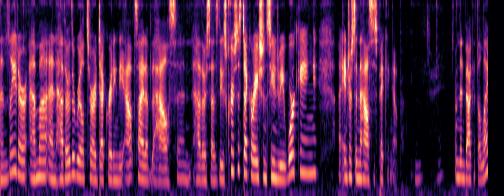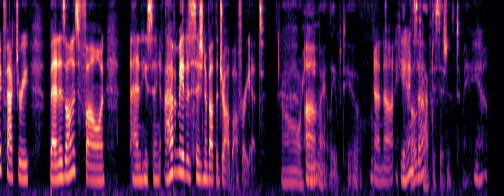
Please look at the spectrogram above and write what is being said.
then later, Emma and Heather, the realtor, are decorating the outside of the house. And Heather says, These Christmas decorations seem to be working. Uh, interest in the house is picking up. And then back at the light factory, Ben is on his phone and he's saying, I haven't made a decision about the job offer yet. Oh, he might leave too. And uh, he hangs Both up. have decisions to make. Yeah.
